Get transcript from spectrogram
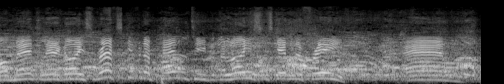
Mental here, guys. Ref's given a penalty, but the Lions was given a free. Um,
